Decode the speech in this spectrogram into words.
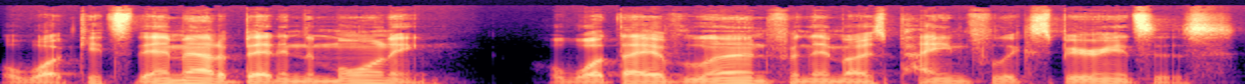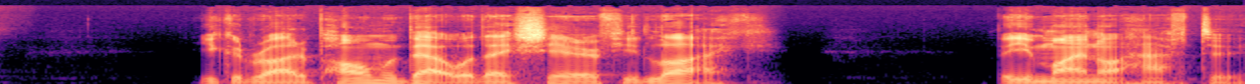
or what gets them out of bed in the morning, or what they have learned from their most painful experiences? You could write a poem about what they share if you'd like, but you might not have to.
